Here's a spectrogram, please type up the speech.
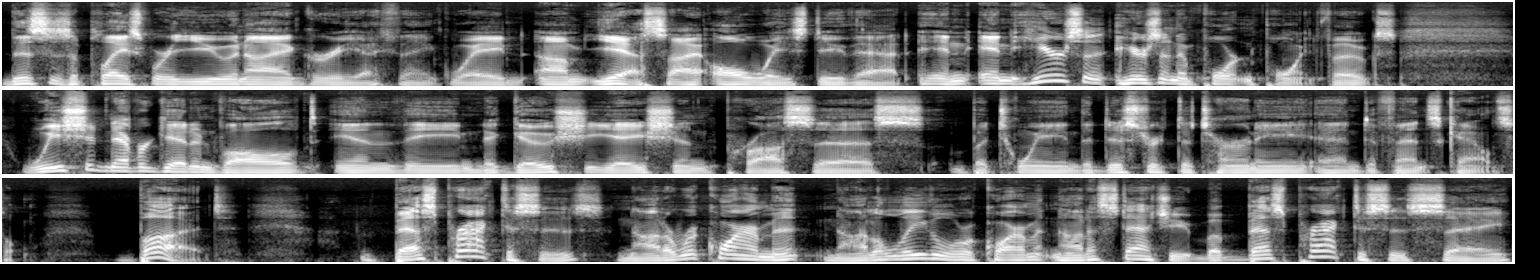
This is a place where you and I agree. I think Wade. Um, yes, I always do that. And and here's a here's an important point, folks. We should never get involved in the negotiation process between the district attorney and defense counsel. But best practices, not a requirement, not a legal requirement, not a statute, but best practices say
